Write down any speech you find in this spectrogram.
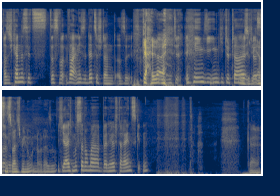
Also ich kann das jetzt, das war, war eigentlich der letzte Stand. Also Geil, Alter. irgendwie, irgendwie, irgendwie total. Also ich die ersten nicht. 20 Minuten oder so. Ja, ich muss da noch mal bei der Hälfte reinskippen. Geil.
